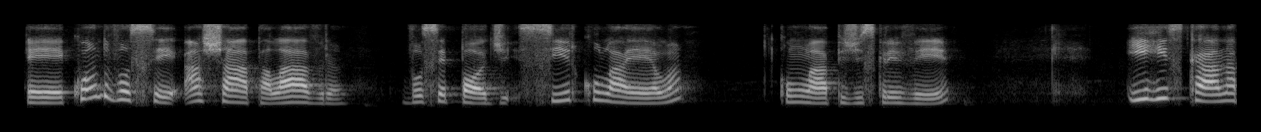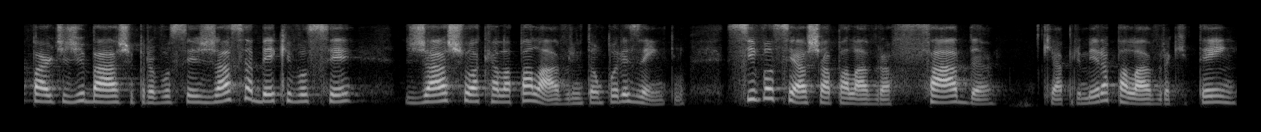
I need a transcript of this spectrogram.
É, quando você achar a palavra, você pode circular ela com lápis de escrever e riscar na parte de baixo para você já saber que você já achou aquela palavra. Então, por exemplo, se você achar a palavra fada, que é a primeira palavra que tem,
